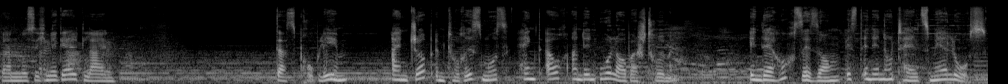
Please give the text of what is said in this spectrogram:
Dann muss ich mir Geld leihen. Das Problem? Ein Job im Tourismus hängt auch an den Urlauberströmen. In der Hochsaison ist in den Hotels mehr los.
